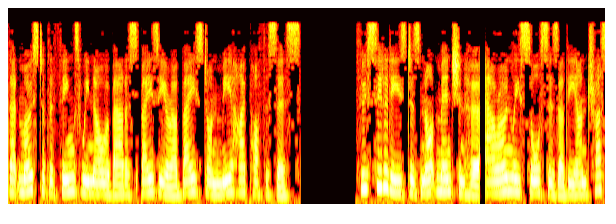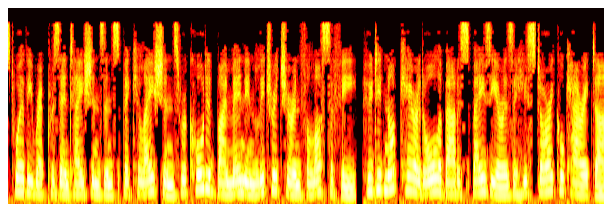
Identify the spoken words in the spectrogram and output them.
that most of the things we know about Aspasia are based on mere hypothesis. Thucydides does not mention her, our only sources are the untrustworthy representations and speculations recorded by men in literature and philosophy, who did not care at all about Aspasia as a historical character.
